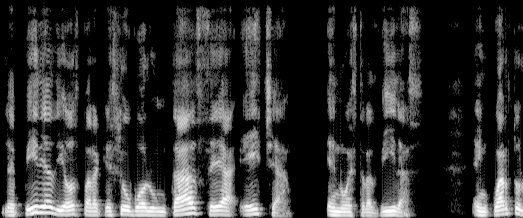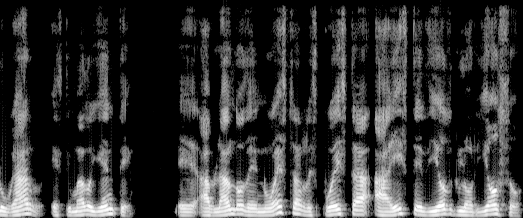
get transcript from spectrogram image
le pide a Dios para que su voluntad sea hecha en nuestras vidas. En cuarto lugar, estimado oyente, eh, hablando de nuestra respuesta a este Dios glorioso,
